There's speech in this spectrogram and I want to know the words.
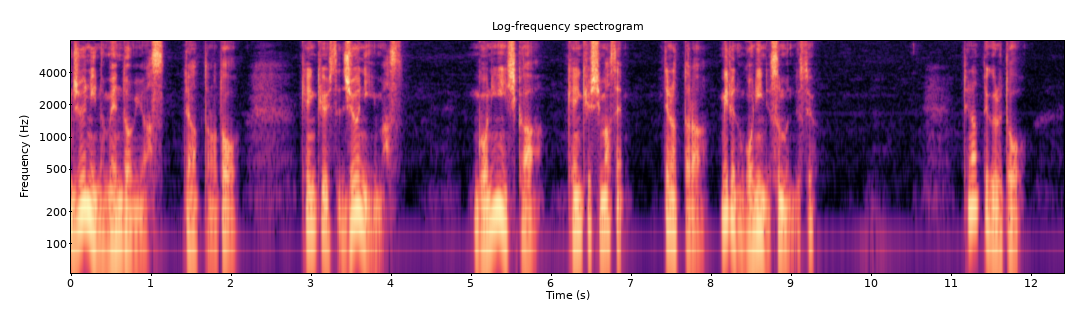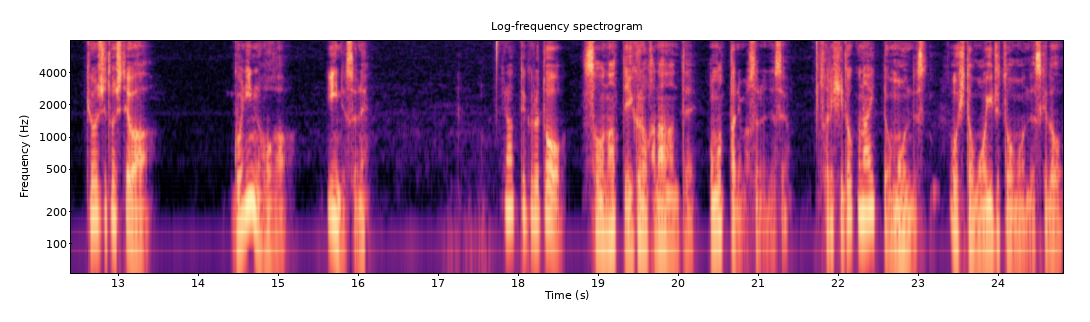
10人の面倒を見ますってなったのと、研究室10人います。5人しか研究しませんってなったら、見るの5人で済むんですよ。ってなってくると、教授としては、5人の方がいいんですよね。ってなってくると、そうなっていくのかななんて思ったりもするんですよ。それひどくないって思うんです。お人もいると思うんですけど、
